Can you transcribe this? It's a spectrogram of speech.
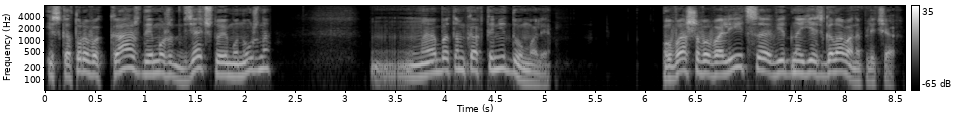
из которого каждый может взять, что ему нужно? Мы об этом как-то не думали. У вашего валийца, видно, есть голова на плечах.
